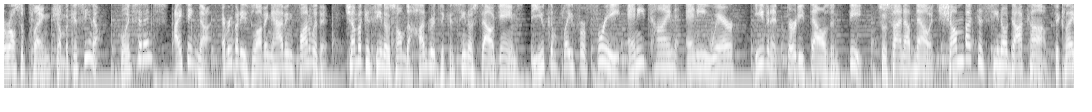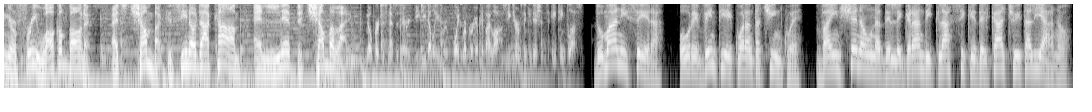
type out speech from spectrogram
were also playing Chumba Casino. Coincidence? I think not. Everybody's loving having fun with it. Chumba Casino is home to hundreds of casino-style games that you can play for free anytime, anywhere even at 30,000 feet. So sign up now at ChumbaCasino.com to claim your free welcome bonus. That's ChumbaCasino.com and live the Chumba life. No purchase necessary. VGW. Void were prohibited by law. See terms and conditions. 18 plus. Domani sera, ore 20 e 45, va in scena una delle grandi classiche del calcio italiano.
